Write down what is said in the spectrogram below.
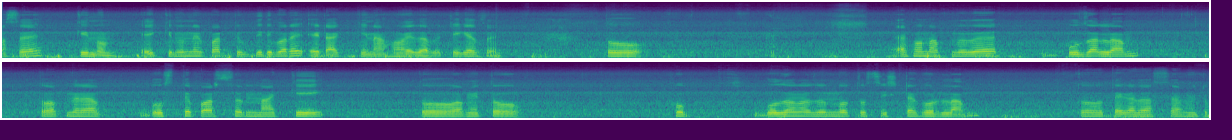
আছে কিনুন। এই কিনুনের পর টিপ দিতে পারে, এটা কিনা হয়ে যাবে, ঠিক আছে? তো এখন আপনাদের বুঝালাম, তো আপনারা বুঝতে পারছেন না কি? তো আমি তো খুব বোঝানোর জন্য তো চেষ্টা করলাম। তো দেখা যাচ্ছে আমি একটু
